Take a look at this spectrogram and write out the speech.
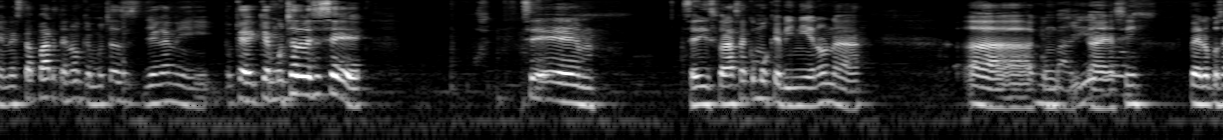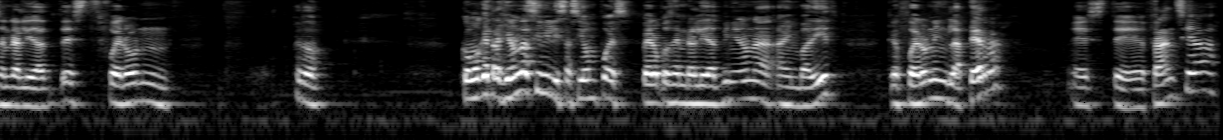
en esta parte, ¿no? Que muchas llegan y que, que muchas veces se se se disfraza como que vinieron a a, a sí, pero pues en realidad fueron perdón como que trajeron la civilización, pues, pero pues en realidad vinieron a, invadir, que fueron Inglaterra, este, Francia,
